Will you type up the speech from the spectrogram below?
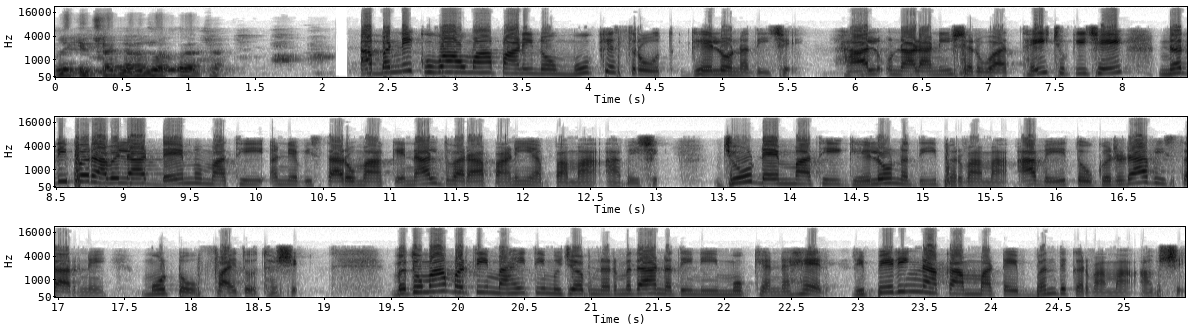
લેખિત સાહેબને રજૂઆત કર્યા છે. આ બંને કુવાઓમાં પાણીનો મુખ્ય સ્ત્રોત ઘેલો નદી છે. હાલ ઉનાળાની શરૂઆત થઈ ચૂકી છે. નદી પર આવેલા ડેમમાંથી અન્ય વિસ્તારોમાં કેનાલ દ્વારા પાણી આપવામાં આવે છે. જો ડેમમાંથી ઘેલો નદી ભરવામાં આવે તો ગઢડા વિસ્તારને મોટો ફાયદો થશે. વધુમાં મળતી માહિતી મુજબ નર્મદા નદીની મુખ્ય નહેર રિપેરિંગના કામ માટે બંધ કરવામાં આવશે.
